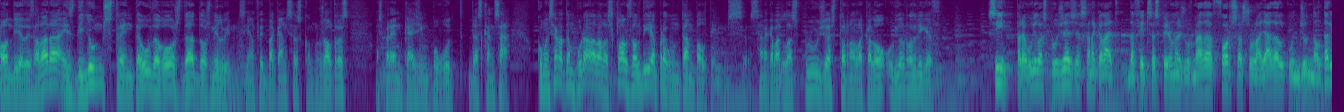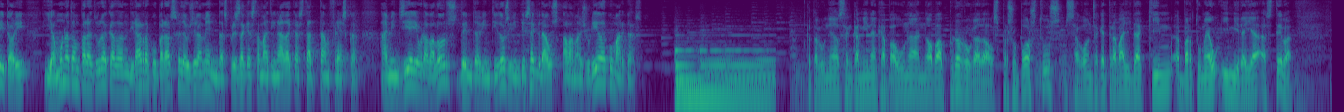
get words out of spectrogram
Bon dia des de l'ara. És dilluns 31 d'agost de 2020. Si han fet vacances com nosaltres, esperem que hagin pogut descansar. Comencem la temporada de les claus del dia preguntant pel temps. S'han acabat les pluges, torna la calor. Oriol Rodríguez. Sí, per avui les pluges ja s'han acabat. De fet, s'espera una jornada força assolellada al conjunt del territori i amb una temperatura que tendirà a recuperar-se lleugerament després d'aquesta matinada que ha estat tan fresca. A migdia hi haurà valors d'entre 22 i 27 graus a la majoria de comarques. Catalunya s'encamina cap a una nova pròrroga dels pressupostos, segons aquest treball de Quim Bartomeu i Mireia Esteve.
